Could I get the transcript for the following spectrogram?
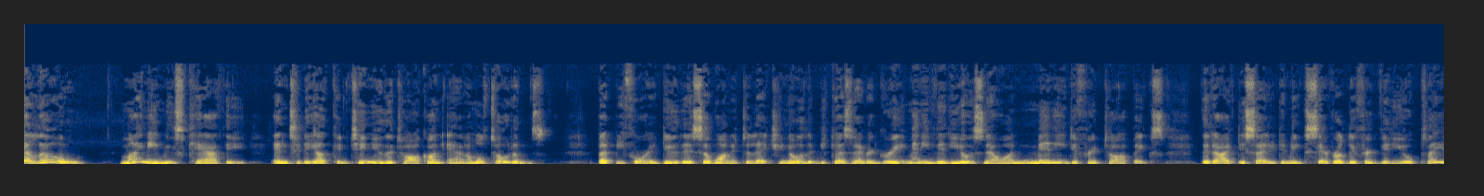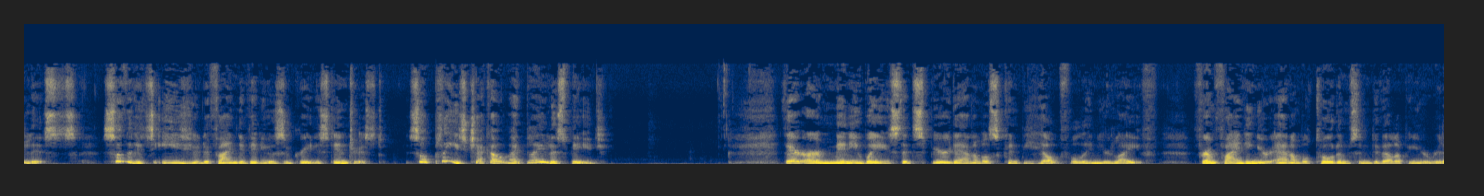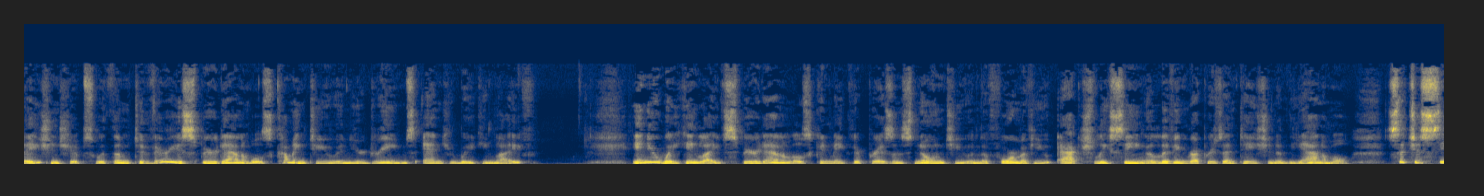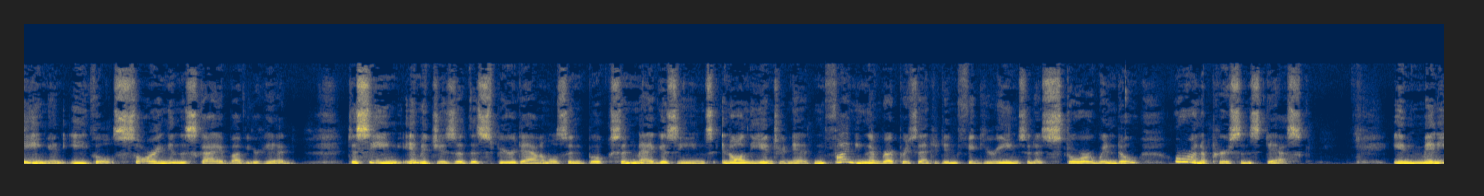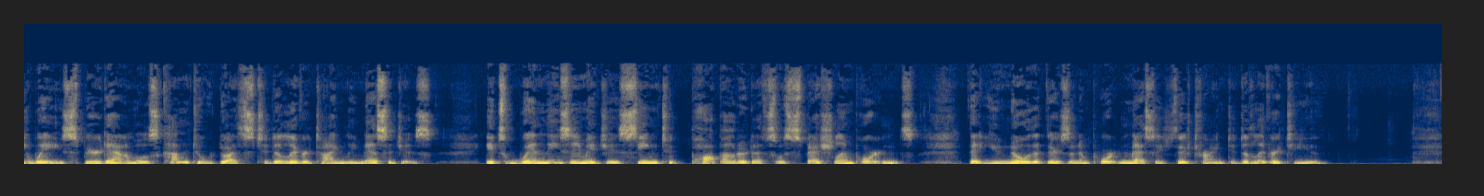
Hello, my name is Kathy, and today I'll continue the talk on animal totems. But before I do this, I wanted to let you know that because I have a great many videos now on many different topics, that I've decided to make several different video playlists so that it's easier to find the videos of greatest interest. So please check out my playlist page. There are many ways that spirit animals can be helpful in your life, from finding your animal totems and developing your relationships with them to various spirit animals coming to you in your dreams and your waking life. In your waking life, spirit animals can make their presence known to you in the form of you actually seeing a living representation of the animal, such as seeing an eagle soaring in the sky above your head, to seeing images of the spirit animals in books and magazines and on the internet and finding them represented in figurines in a store window or on a person's desk. In many ways, spirit animals come to us to deliver timely messages. It's when these images seem to pop out at us with special importance that you know that there's an important message they're trying to deliver to you.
